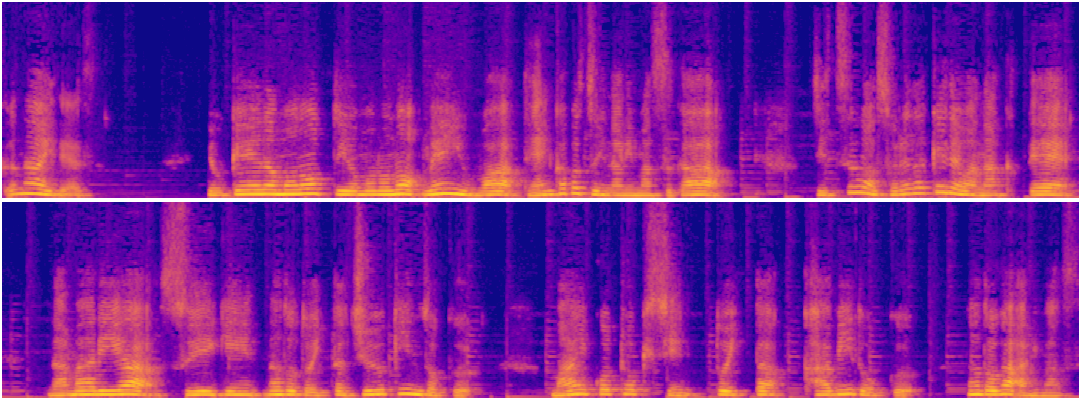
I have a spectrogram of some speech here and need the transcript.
少ないです。余計なものっていうもののメインは添加物になりますが、実はそれだけではなくて、鉛や水銀などといった重金属、マイコトキシンといったカビ毒、などがあります。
